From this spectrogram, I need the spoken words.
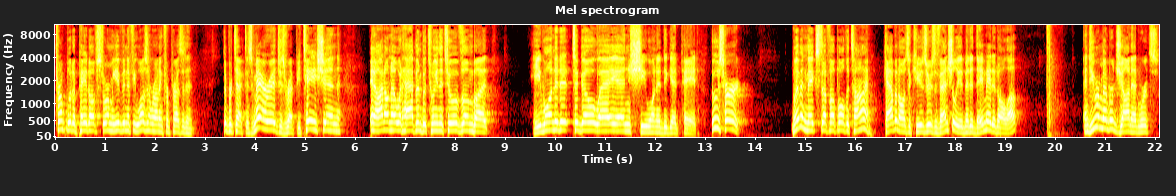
Trump would have paid off Stormy even if he wasn't running for president to protect his marriage, his reputation. You know, I don't know what happened between the two of them, but he wanted it to go away and she wanted to get paid. Who's hurt? Women make stuff up all the time. Kavanaugh's accusers eventually admitted they made it all up. And do you remember John Edwards?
